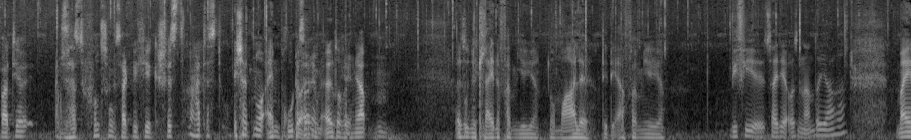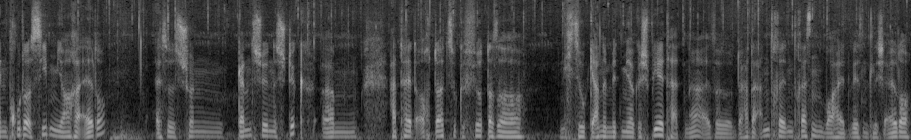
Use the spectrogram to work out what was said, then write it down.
wart ihr? Also das hast du vorhin schon gesagt, wie viele Geschwister hattest du? Ich hatte nur einen Bruder, Ach so, einen okay. älteren, ja. Hm. Also eine kleine Familie, normale DDR-Familie. Wie viel seid ihr auseinander Jahre? Mein Bruder ist sieben Jahre älter. Also ist schon ein ganz schönes Stück. Ähm, hat halt auch dazu geführt, dass er nicht so gerne mit mir gespielt hat. Ne? Also der hatte andere Interessen, war halt wesentlich älter.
